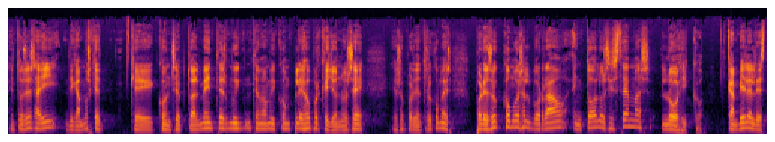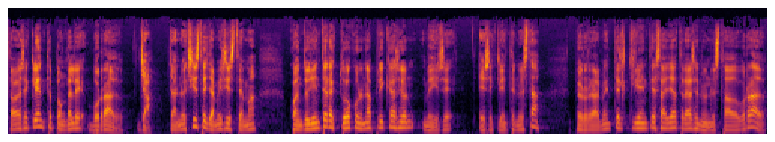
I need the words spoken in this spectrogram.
Entonces ahí, digamos que, conceptualmente es un tema muy complejo porque yo no sé eso por dentro cómo es. Por eso, ¿cómo es el borrado en todos los sistemas? Lógico. Cámbiale el estado a ese cliente, póngale borrado. Ya, ya no existe, ya mi sistema. Cuando yo interactúo con una aplicación, me dice, ese cliente no está pero realmente el cliente está allá atrás en un estado borrado.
